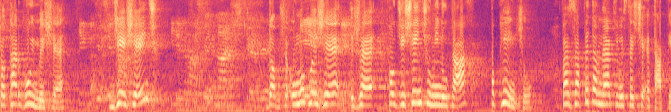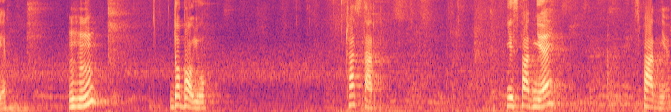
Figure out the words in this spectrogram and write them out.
To targujmy się. 10? Dobrze, umówmy się, że po 10 minutach, po 5 Was zapytam, na jakim jesteście etapie. Mhm. Do boju. Czas start. Nie spadnie? Spadnie.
